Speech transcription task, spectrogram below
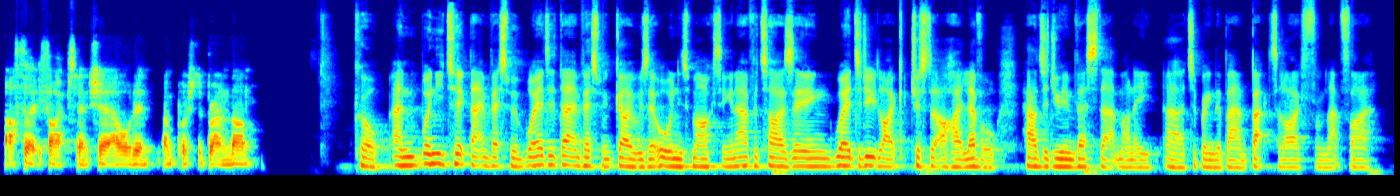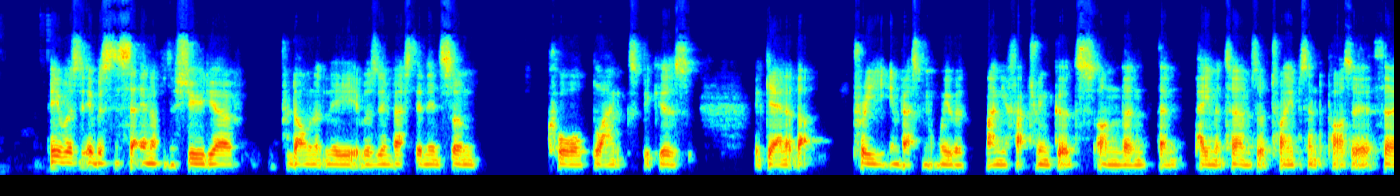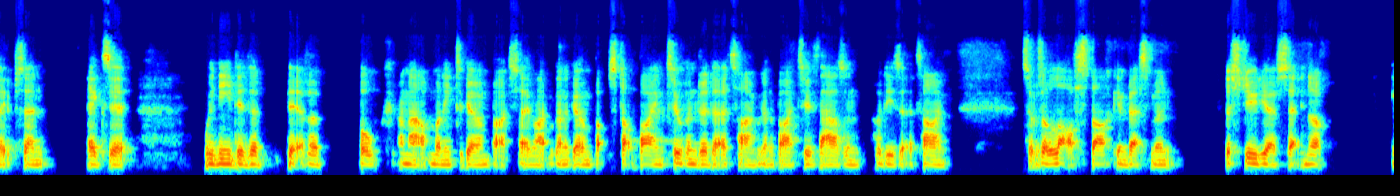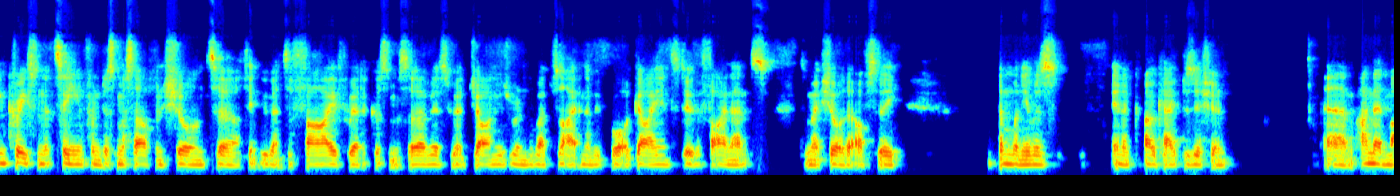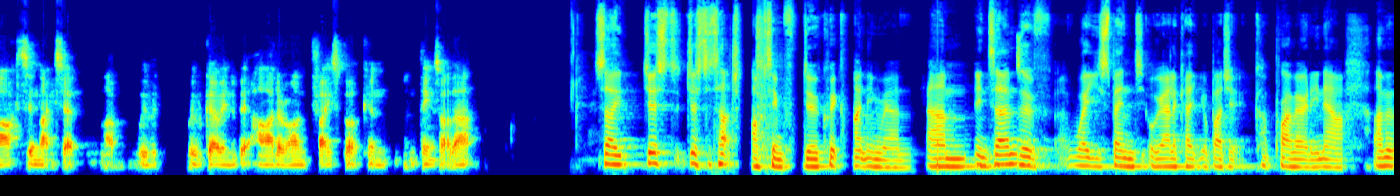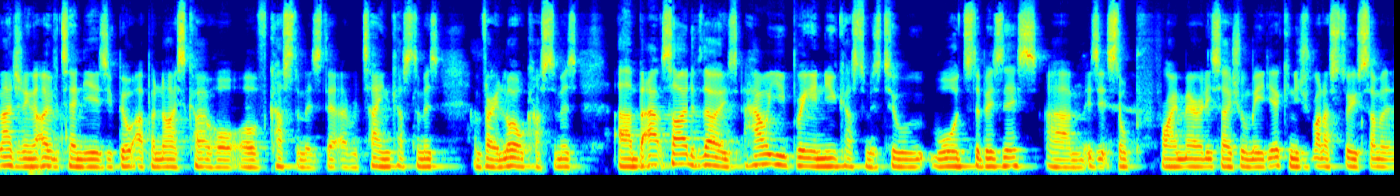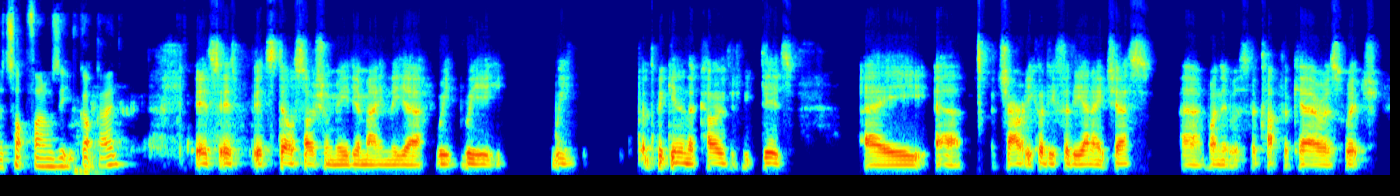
our 35% shareholding and push the brand on. Cool. And when you took that investment, where did that investment go? Was it all into marketing and advertising? Where did you like just at a high level? How did you invest that money uh, to bring the band back to life from that fire? It was it was the setting up of the studio predominantly. It was investing in some core blanks because again at that pre-investment we were manufacturing goods on the then payment terms of 20% deposit, 30% exit. We needed a bit of a bulk amount of money to go and buy. Say, right, we're going to go and stop buying 200 at a time. We're going to buy 2,000 hoodies at a time. So it was a lot of stock investment. The studio setting up, increasing the team from just myself and Sean to I think we went to five. We had a customer service. We had John who's running the website, and then we brought a guy in to do the finance to make sure that obviously the money was in an okay position. Um, and then marketing, like you said, like we would we would go in a bit harder on Facebook and, and things like that. So just just to touch marketing, do a quick lightning round. Um, in terms of where you spend or you allocate your budget primarily now, I'm imagining that over ten years you've built up a nice cohort of customers that are retained customers and very loyal customers. Um, but outside of those, how are you bringing new customers towards the business? Um, is it still primarily social media? Can you just run us through some of the top funnels that you've got going? It's it's it's still social media mainly. Yeah, we we we at the beginning of COVID, we did a, uh, a charity hoodie for the NHS uh, when it was the Clap for Carers, which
